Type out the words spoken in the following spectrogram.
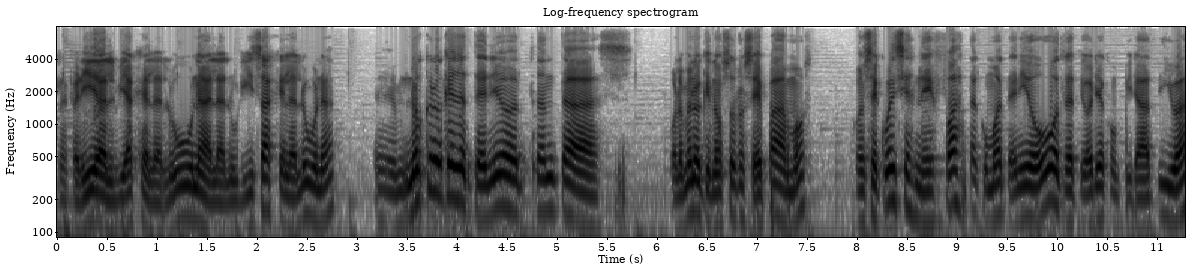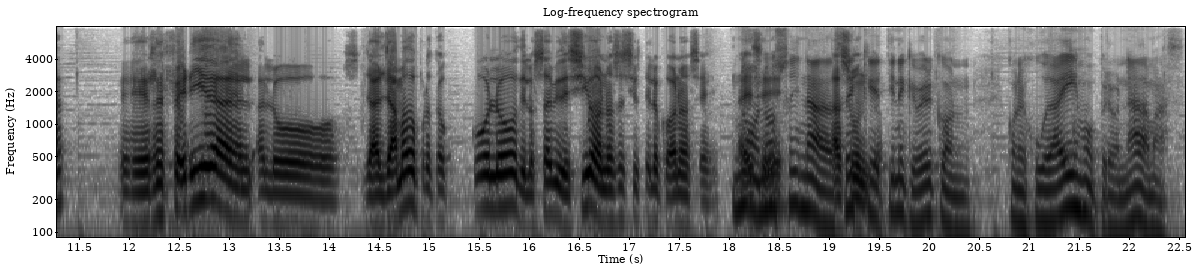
referida al viaje a la luna, al anurizaje en la luna, eh, no creo que haya tenido tantas, por lo menos que nosotros sepamos, consecuencias nefastas como ha tenido otra teoría conspirativa eh, referida a, los, al llamado protocolo de los sabios de Sion. No sé si usted lo conoce. No, no sé nada. Sé que tiene que ver con, el judaísmo, pero nada más.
